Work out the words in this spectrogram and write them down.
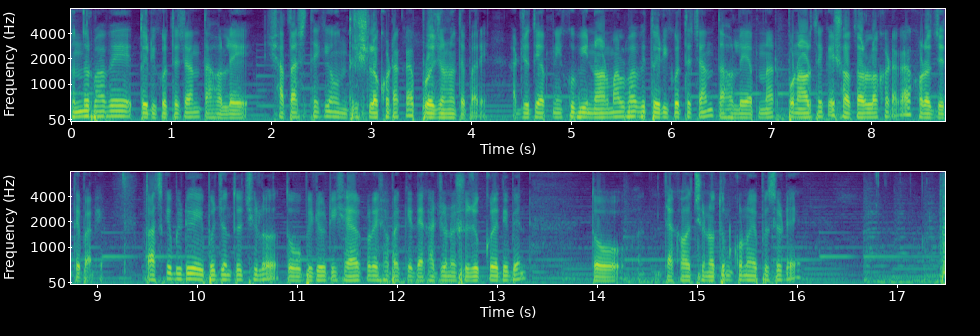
সুন্দরভাবে তৈরি করতে চান, তাহলে সাতাশ থেকে উনত্রিশ লক্ষ টাকা প্রয়োজন হতে পারে। আর যদি আপনি খুবই নর্মালভাবে তৈরি করতে চান, তাহলে আপনার পনেরো থেকে সতেরো লক্ষ টাকা খরচ যেতে পারে। তো আজকে ভিডিও এই পর্যন্ত ছিল। তো ভিডিওটি শেয়ার করে সবাইকে দেখার জন্য সুযোগ করে দিবেন। তো দেখা হচ্ছে নতুন কোনো এপিসোডে তো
